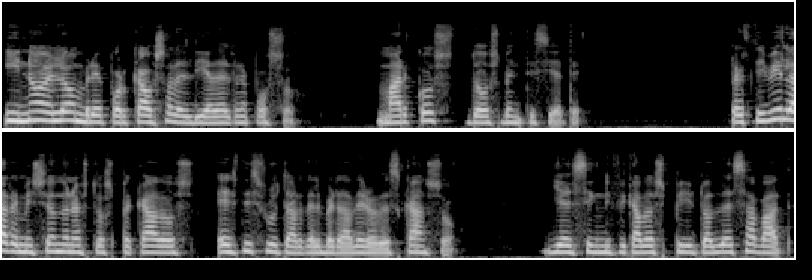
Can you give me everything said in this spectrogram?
y no el hombre por causa del día del reposo. Marcos 2.27. Recibir la remisión de nuestros pecados es disfrutar del verdadero descanso, y el significado espiritual del Sabbat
